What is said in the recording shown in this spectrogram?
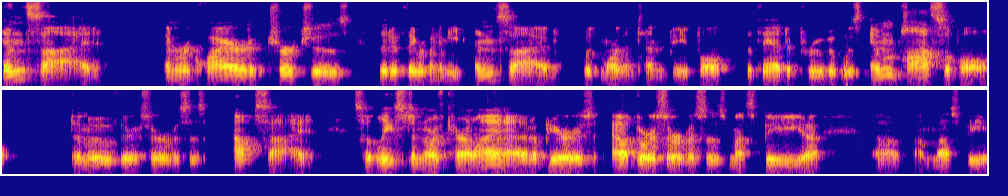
inside and required of churches that if they were going to meet inside with more than 10 people, that they had to prove it was impossible to move their services outside. So at least in North Carolina, it appears outdoor services must be uh, uh, must be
